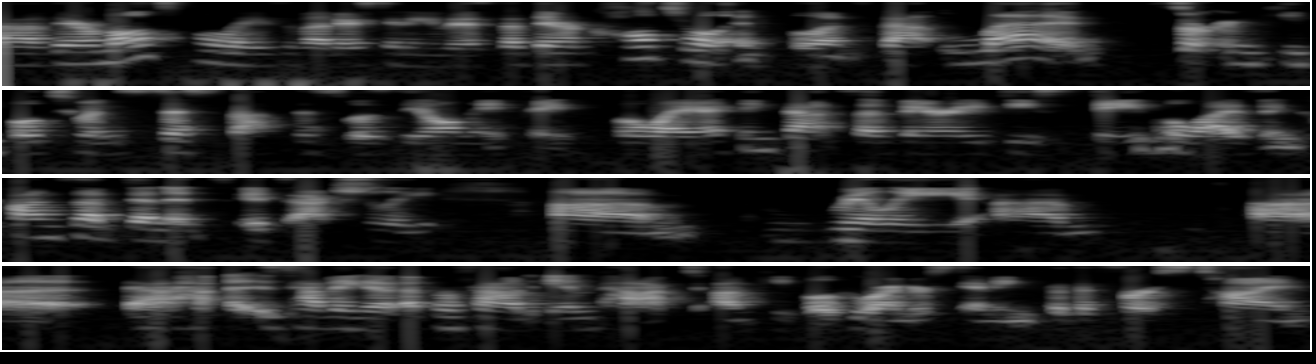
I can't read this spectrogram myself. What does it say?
uh, there are multiple ways of understanding this, that there are cultural influence that led certain people to insist that this was the only faithful way. I think that's a very destabilizing concept, and it's it's actually um, really um, uh, is having a, a, profound impact on people who are understanding for the first time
